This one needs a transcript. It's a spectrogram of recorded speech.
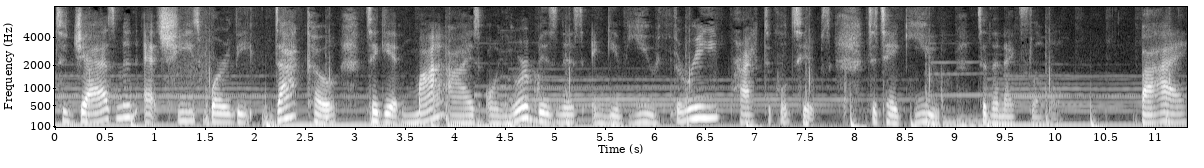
to jasmine at she'sworthy.co to get my eyes on your business and give you three practical tips to take you to the next level. Bye.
